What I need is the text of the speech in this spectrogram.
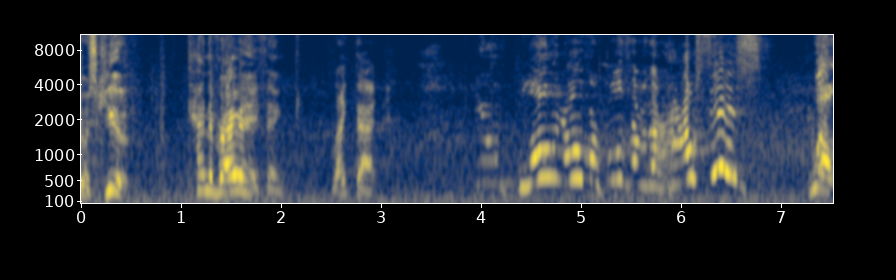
That was cute. Can't have drive anything like that. You've blown over both of their houses? Well,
